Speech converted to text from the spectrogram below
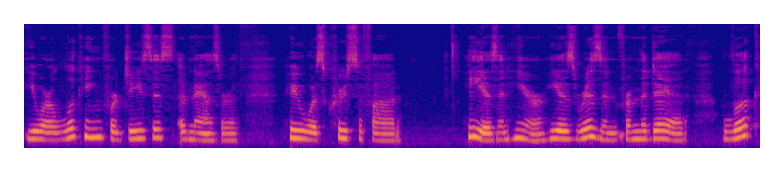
You are looking for Jesus of Nazareth, who was crucified. He isn't here. He is risen from the dead. Look,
